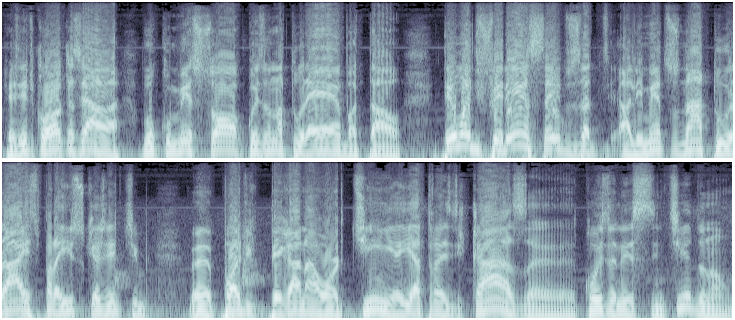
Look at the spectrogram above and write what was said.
que a gente coloca assim, ah, vou comer só coisa natureba tal. Tem uma diferença aí dos alimentos naturais para isso que a gente eh, pode pegar na hortinha aí atrás de casa, coisa nesse sentido, não?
